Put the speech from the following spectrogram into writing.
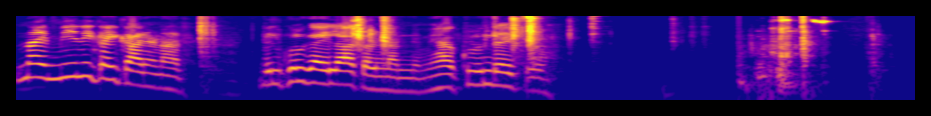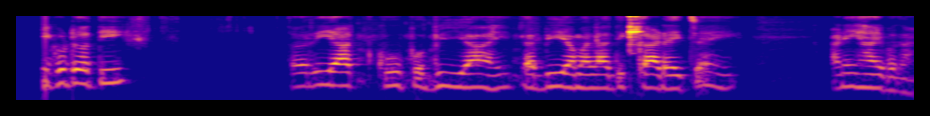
नाही मी नाही काही करणार. बिलकुल गायला हाकलणार नाही. मी हाकलून द्यायचं. ती कुठं होती? तर यात खूप बिया आहे त्या बिया मला आधी काढायच्या आहे. आणि हाय बघा.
